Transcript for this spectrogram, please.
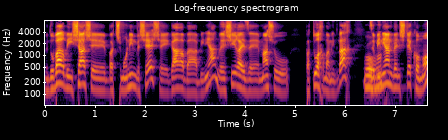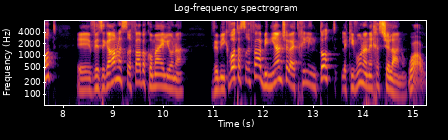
מדובר באישה שבת 86 שגרה בבניין והשאירה איזה משהו פתוח במטבח. זה בניין בין שתי קומות, אה, וזה גרם לשרפה בקומה העליונה. ובעקבות השרפה הבניין שלה התחיל לנטות לכיוון הנכס שלנו. וואו.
